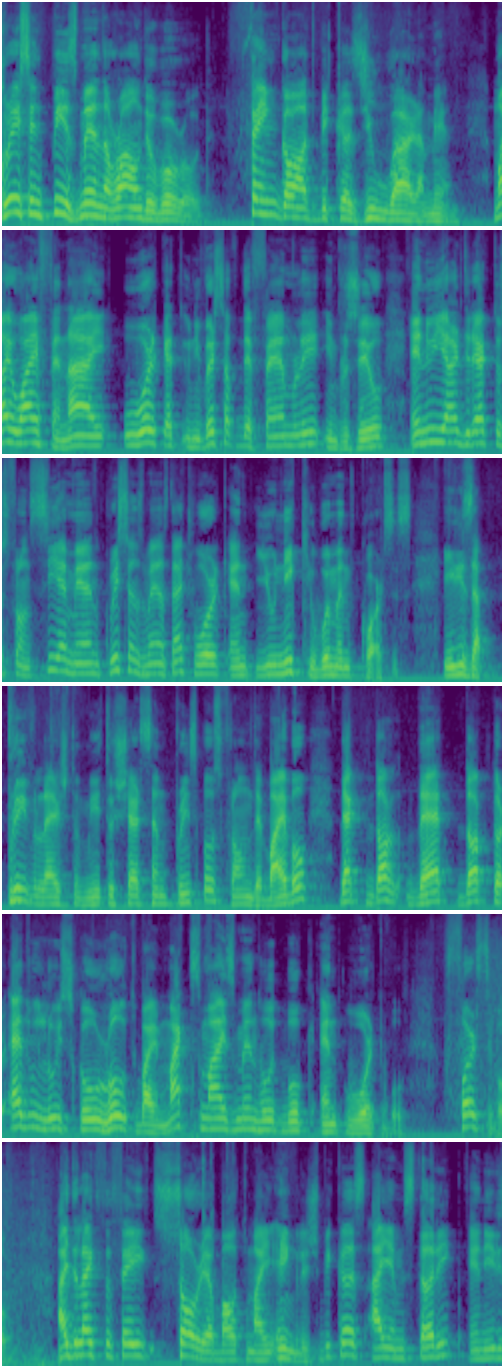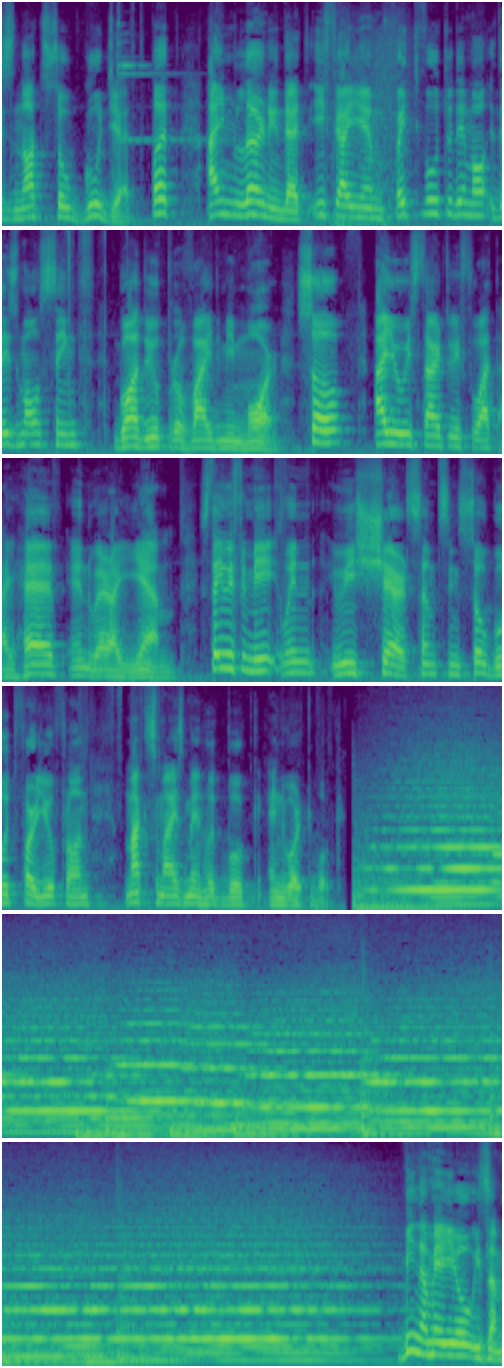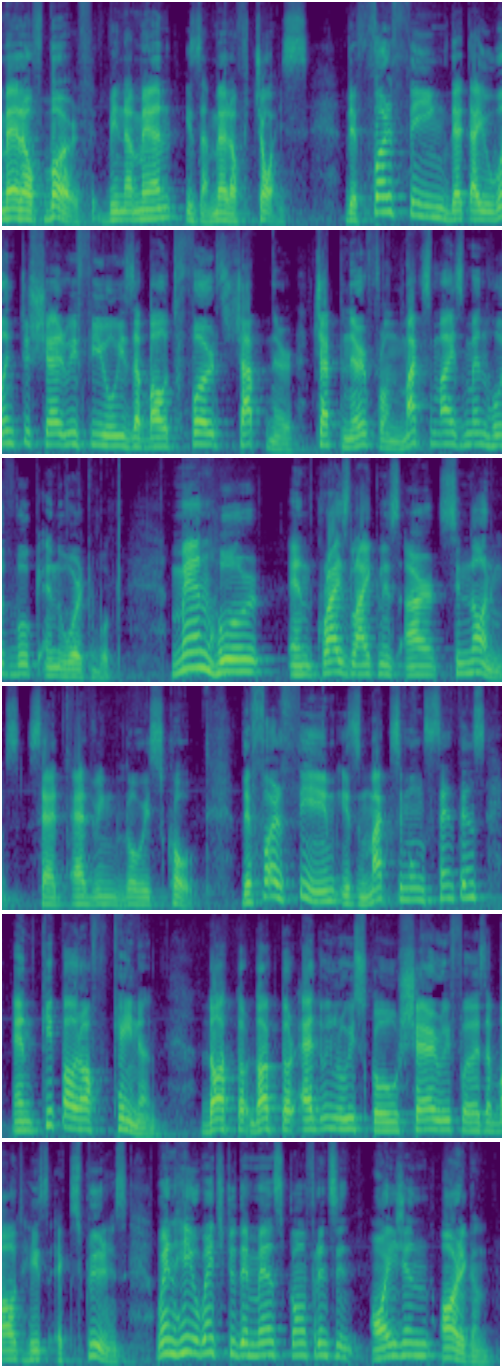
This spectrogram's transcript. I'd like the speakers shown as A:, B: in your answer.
A: Grace and peace, men around the world. Thank God because you are a man. My wife and I work at University of the Family in Brazil, and we are directors from CMN, Christian Men's Network, and Unique Women courses. It is a privilege to me to share some principles from the Bible that, doc, that Dr. Edwin Lewis Cole wrote by Maximize Manhood book and workbook. First of all, I'd like to say sorry about my English because I am studying and it is not so good yet. But I'm learning that if I am faithful to the, the small things, God will provide me more. So I will start with what I have and where I am. Stay with me when we share something so good for you from Maximize Manhood book and workbook. Being a male is a matter of birth. Being a man is a matter of choice. The first thing that I want to share with you is about first chapter, chapter from Maximize Manhood book and workbook. Manhood and Christ-likeness are synonymous, said Edwin Lewis Cole. The first theme is maximum sentence and keep out of Canaan. Dr. Edwin Lewis Cole shared with us about his experience when he went to the men's conference in Eugene, Oregon.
